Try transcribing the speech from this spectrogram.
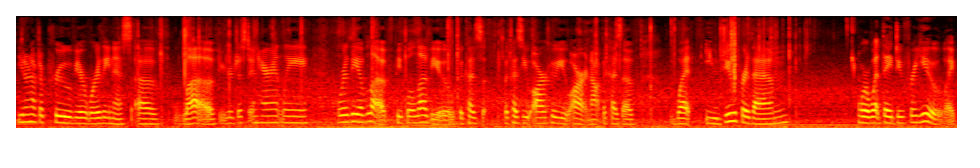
you don't have to prove your worthiness of love. You're just inherently worthy of love. People love you because because you are who you are, not because of what you do for them or what they do for you. Like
